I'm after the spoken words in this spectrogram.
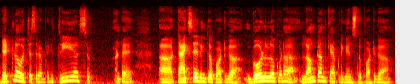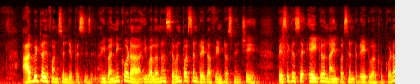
డెట్లో వచ్చేసేటప్పటికి త్రీ ఇయర్స్ అంటే ట్యాక్స్ సేవింగ్తో పాటుగా గోల్డ్లో కూడా లాంగ్ టర్మ్ క్యాపిటల్ గెయిన్స్తో పాటుగా ఆర్బిట్రేజ్ ఫండ్స్ అని చెప్పేసి ఇవన్నీ కూడా ఇవాళ ఉన్న seven percent rate of interest నుంచి బేసిక్గా ఎయిట్ నైన్ పర్సెంట్ రేట్ వరకు కూడా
